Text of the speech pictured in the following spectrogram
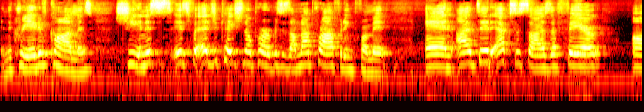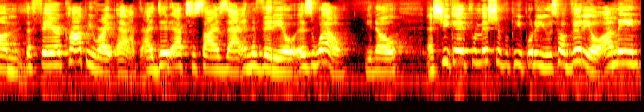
in the Creative Commons. She and this is for educational purposes. I'm not profiting from it. And I did exercise the fair um, the Fair Copyright Act. I did exercise that in the video as well, you know. And she gave permission for people to use her video. I mean,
